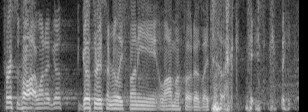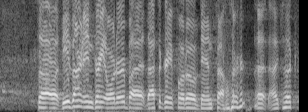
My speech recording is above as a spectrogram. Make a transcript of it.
first of all, I want to go, go through some really funny llama photos I took, basically. So these aren't in great order, but that's a great photo of Dan Fowler that I took.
